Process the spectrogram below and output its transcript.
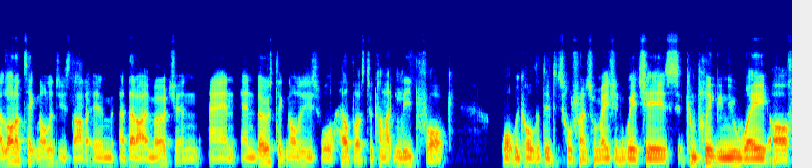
a lot of technologies that are in, uh, that are emerging, and and those technologies will help us to kind of like leapfrog what we call the digital transformation, which is a completely new way of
